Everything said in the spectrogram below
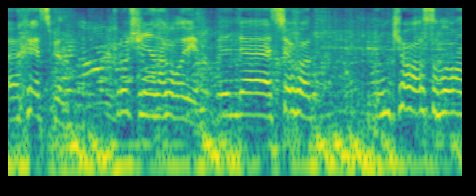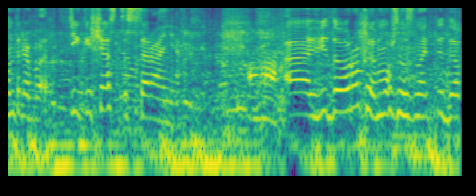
е, хедспін, кручення на голові. Для цього нічого особливого не треба, тільки час та старання. А відеоуроки можна знайти де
